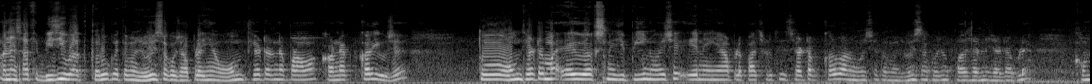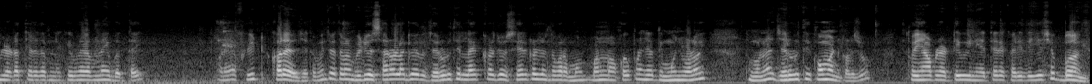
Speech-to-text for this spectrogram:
અને સાથે બીજી વાત કરું કે તમે જોઈ શકો છો, આપણે અહીંયા હોમ થિયેટરને પણ આમાં કનેક્ટ કર્યું છે. તો હોમ થિયેટરમાં એયુએક્સની જે પિન હોય છે, એને અહીંયા આપણે પાછળથી સેટઅપ કરવાનું હોય છે, તમે જોઈ શકો છો. પાછળની સાઈડ આપણે કમ્પ્લીટ અત્યારે તમને કેમેરામાં નહીં બતાવી, પણ એ ફિટ કરેલ છે. તો મિત્રો, તમને વીડિયો સારો લાગ્યો તો જરૂરથી લાઈક કરજો શેર કરજો તમારા મનમાં કોઈ પણ જાતની મૂંઝવણ હોય તો મને જરૂરથી કોમેન્ટ કરજો. તો અહીંયા આપણે ટીવીને અત્યારે કરી દઈએ છીએ બંધ.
